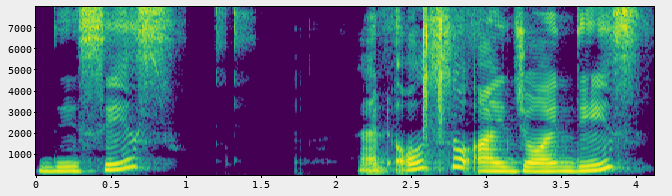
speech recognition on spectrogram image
This is. And also I join this.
